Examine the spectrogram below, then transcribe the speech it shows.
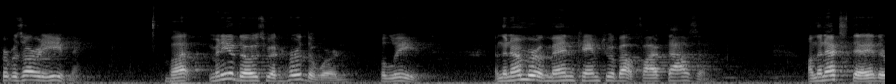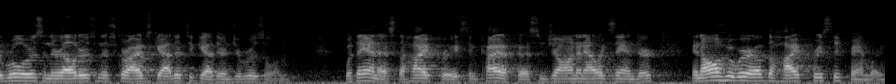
for it was already evening. But many of those who had heard the word believed, and the number of men came to about 5,000. On the next day, their rulers and their elders and their scribes gathered together in Jerusalem, with Annas the high priest, and Caiaphas, and John, and Alexander, and all who were of the high priestly family.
